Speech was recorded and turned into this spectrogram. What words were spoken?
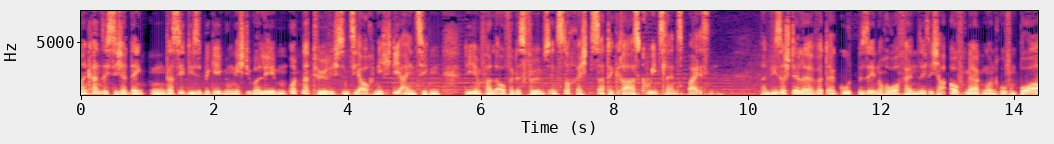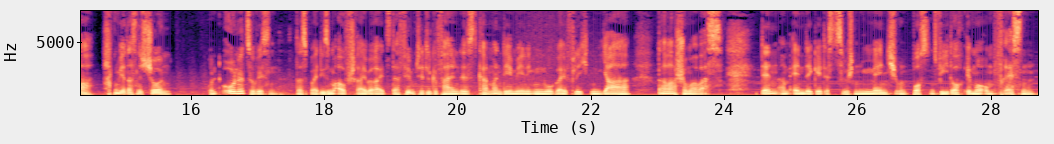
Man kann sich sicher denken, dass sie diese Begegnung nicht überleben und natürlich sind sie auch nicht die einzigen, die im Verlaufe des Films ins doch recht satte Gras Queenslands beißen. An dieser Stelle wird der gut besehene Horrorfan sich sicher aufmerken und rufen, boah, hatten wir das nicht schon? Und ohne zu wissen, dass bei diesem Aufschrei bereits der Filmtitel gefallen ist, kann man demjenigen nur beipflichten, ja, da war schon mal was. Denn am Ende geht es zwischen Mensch und Bostonvieh doch immer um Fressen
